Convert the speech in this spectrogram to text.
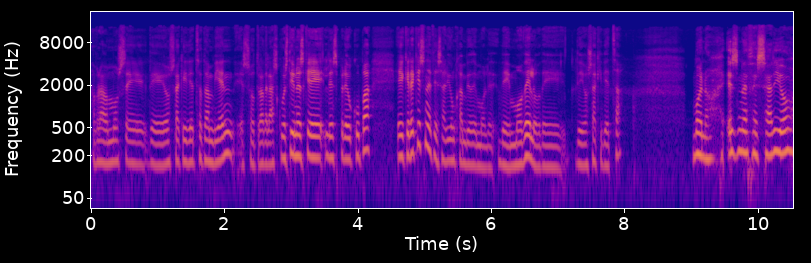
Hablábamos eh, de Osakidecha también, es otra de las cuestiones que les preocupa. Eh, ¿Cree que es necesario un cambio de, modelo de, de Osakidecha? Bueno, es necesario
